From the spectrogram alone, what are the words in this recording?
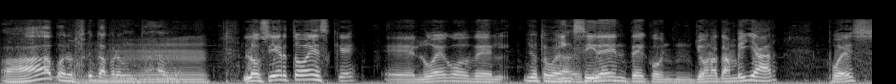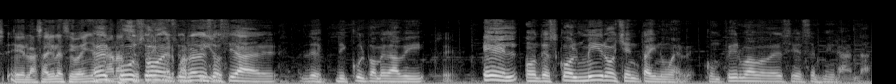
Ah, pero usted está preguntando. Mm, Lo cierto es que eh, luego del Yo te voy a incidente con Jonathan Villar, pues eh, las Águilas Ibeñas Él ganan puso en sus redes sociales, de- discúlpame David, Sí. Él underscore Miro 89. Confirma a ver si ese es Miranda.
